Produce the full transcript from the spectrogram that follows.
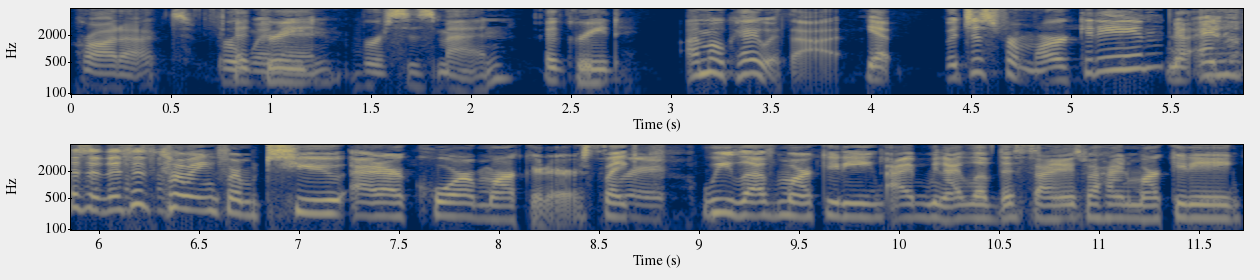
product for Agreed. women versus men. agreed I'm okay with that. yep But just for marketing, No, and listen, this is coming from two at our core marketers. Like Right. we love marketing. I mean, I love the science behind marketing.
